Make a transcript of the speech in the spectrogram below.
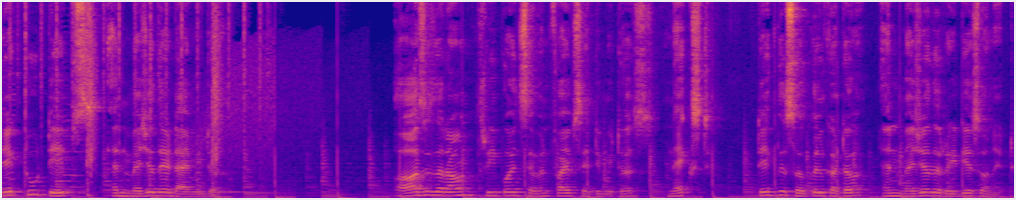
Take two tapes and measure their diameter. Ours is around 3.75 centimeters. Next, take the circle cutter and measure the radius on it.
